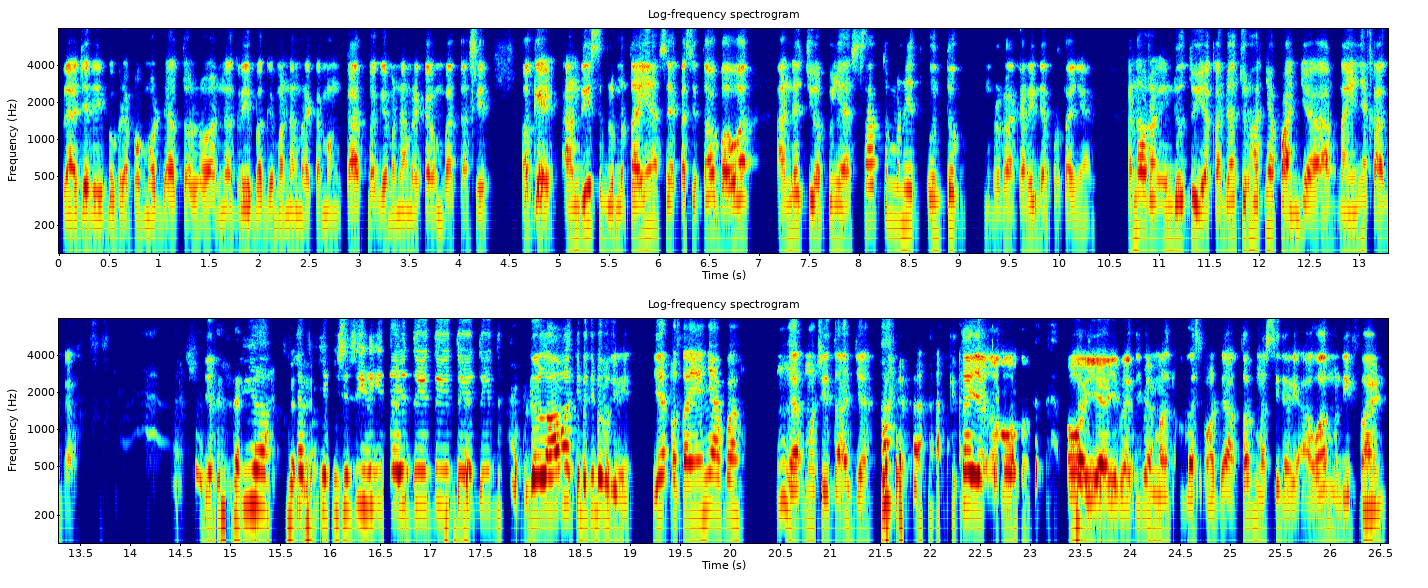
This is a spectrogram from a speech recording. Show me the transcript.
belajar dari beberapa moderator luar negeri bagaimana mereka mengkat, bagaimana mereka membatasi. Oke, Andri sebelum bertanya saya kasih tahu bahwa Anda cuma punya satu menit untuk memperkenalkan diri dan pertanyaan. Karena orang Indo tuh ya kadang curhatnya panjang, nanyanya kagak. Ya, iya, saya punya bisnis ini, itu, itu, itu, itu, itu, itu. Udah lama tiba-tiba begini. Ya pertanyaannya apa? Enggak, mau cerita aja. Kita ya, oh, oh iya, iya, berarti memang tugas moderator mesti dari awal mendefine.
